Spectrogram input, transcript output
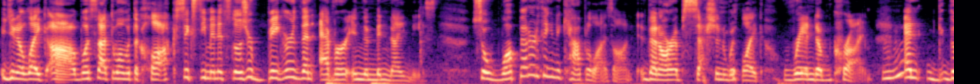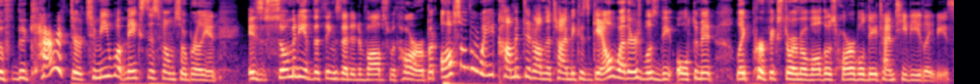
you know like uh what's that the one with the clock? 60 minutes those are bigger than ever in the mid 90s so what better thing to capitalize on than our obsession with like random crime? Mm-hmm. And the the character to me what makes this film so brilliant is so many of the things that it evolves with horror, but also the way it commented on the time because Gale Weathers was the ultimate, like, perfect storm of all those horrible daytime TV ladies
